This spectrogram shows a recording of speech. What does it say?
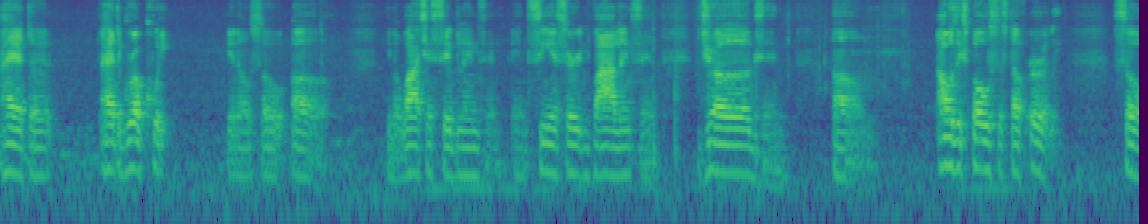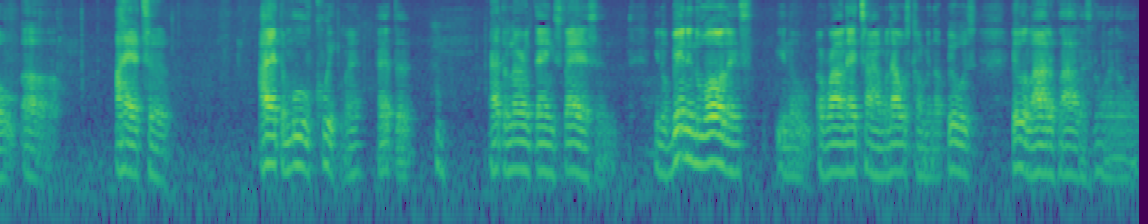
I had to, I had to grow up quick, you know. So, uh, you know, watching siblings and, and seeing certain violence and drugs and um, I was exposed to stuff early. So uh, I had to, I had to move quick, man. I had to, I had to learn things fast, and you know, being in New Orleans, you know, around that time when I was coming up, it was, it was a lot of violence going on,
